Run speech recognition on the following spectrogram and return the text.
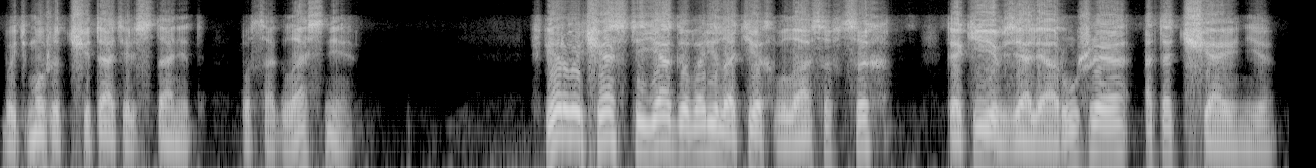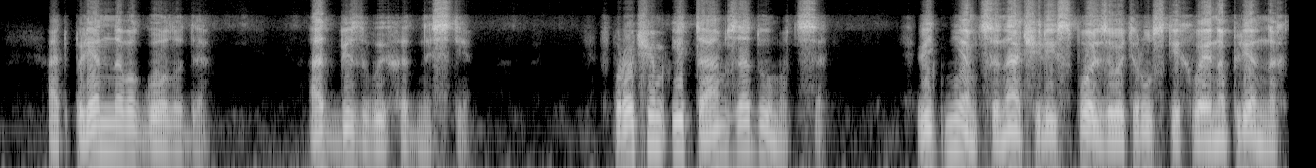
быть может, читатель станет посогласнее. В первой части я говорил о тех власовцах, какие взяли оружие от отчаяния, от пленного голода, от безвыходности. Впрочем, и там задуматься. Ведь немцы начали использовать русских военнопленных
